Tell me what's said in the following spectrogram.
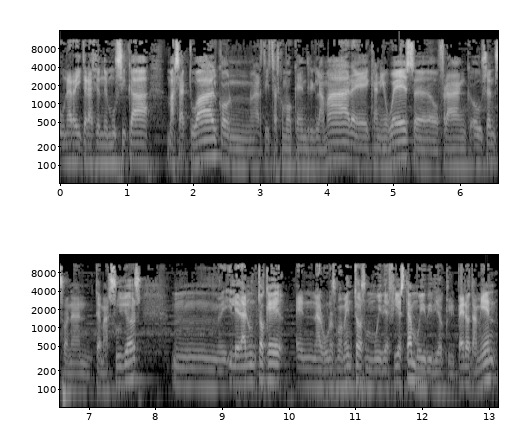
una reiteración de música más actual, con artistas como Kendrick Lamar, eh, Kanye West eh, o Frank Ocean suenan temas suyos mmm, y le dan un toque en algunos momentos muy de fiesta, muy videoclipero también.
